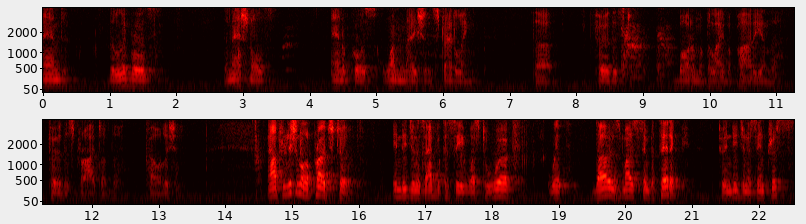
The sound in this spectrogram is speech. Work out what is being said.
and the Liberals, the Nationals, and of course One Nation straddling the furthest bottom of the Labor Party and the furthest right of the coalition. Our traditional approach to Indigenous advocacy was to work with those most sympathetic to Indigenous interests,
